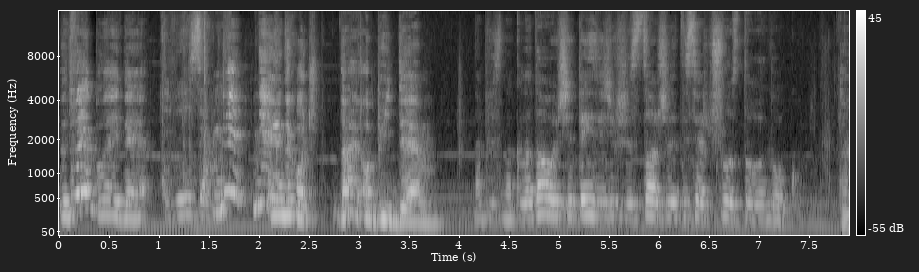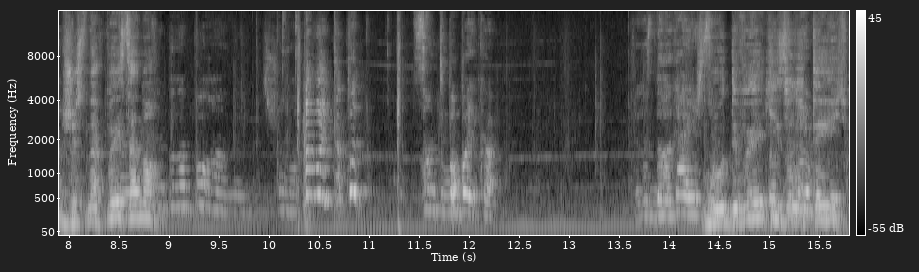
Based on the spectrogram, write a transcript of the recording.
Це твоя була ідея. Дивися. Ні, ні, я не хочу. Давай обійдемо. Написано кладовище 1666 року. Там щось написано. Це було погано. Що нам? Бабайка, тут! Сам ти бабайка. Зараз догадаєшся. Диви, який золотий.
